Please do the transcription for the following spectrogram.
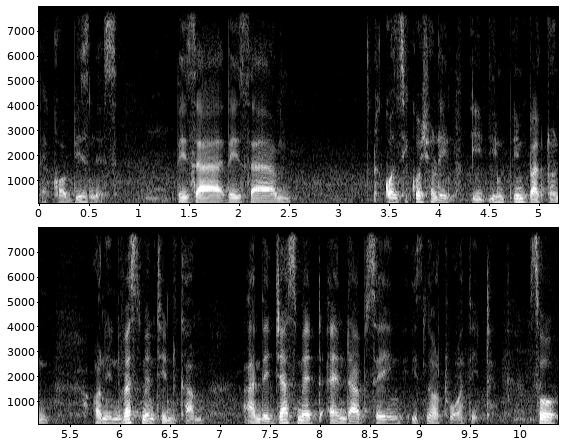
the core business. There's a, there's a consequential in, in, impact on, on investment income, and they just might end up saying it's not worth it. So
